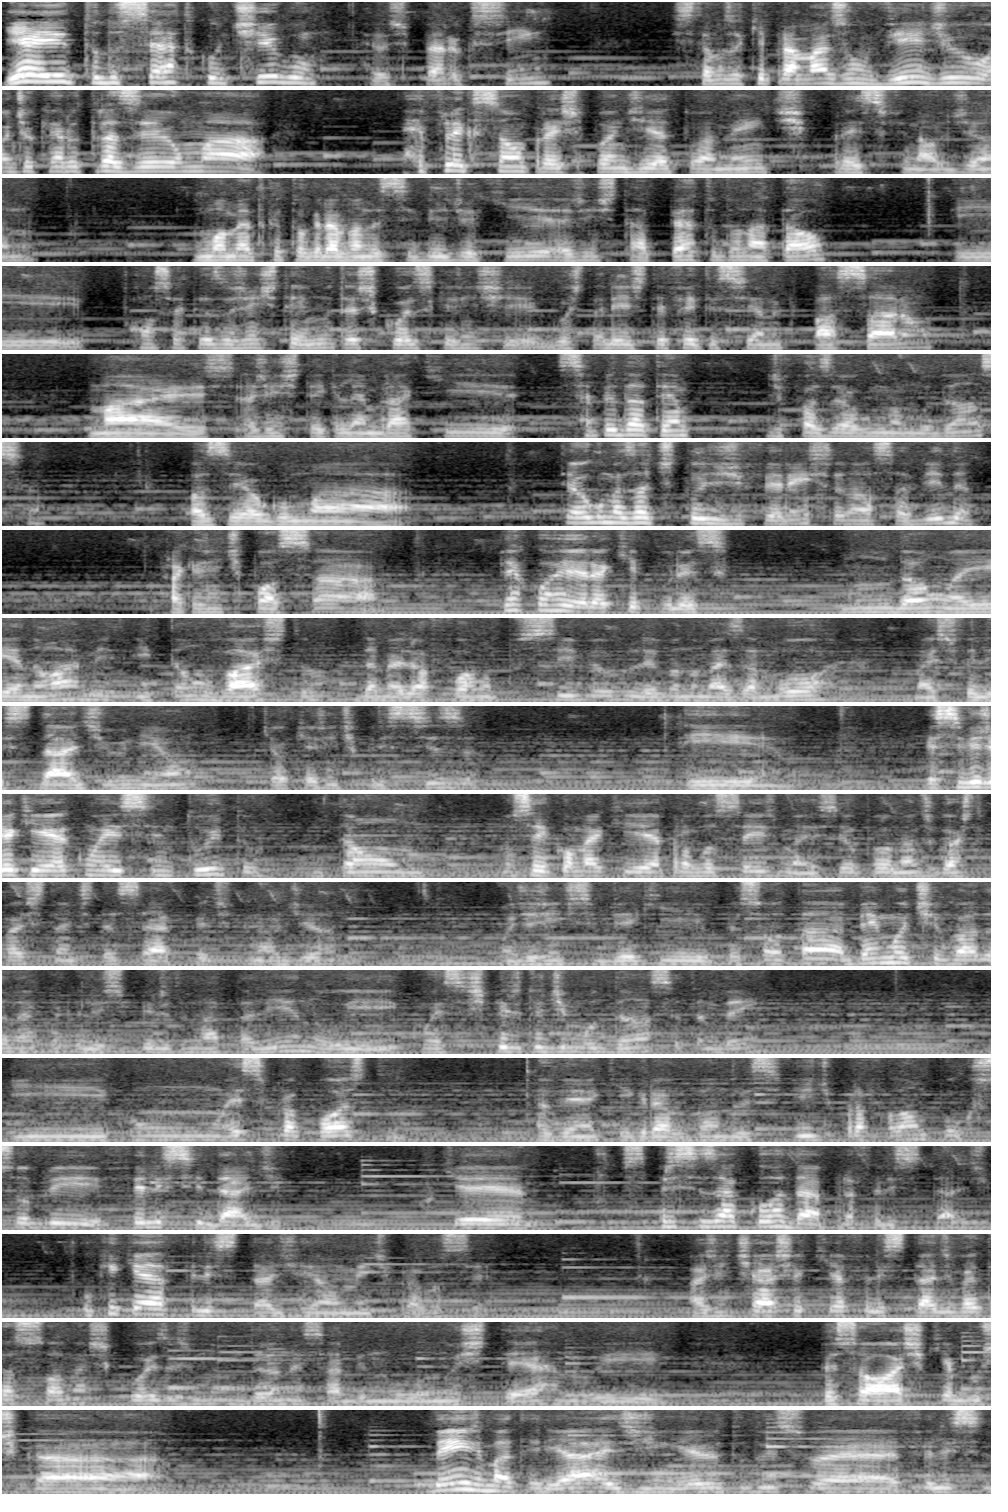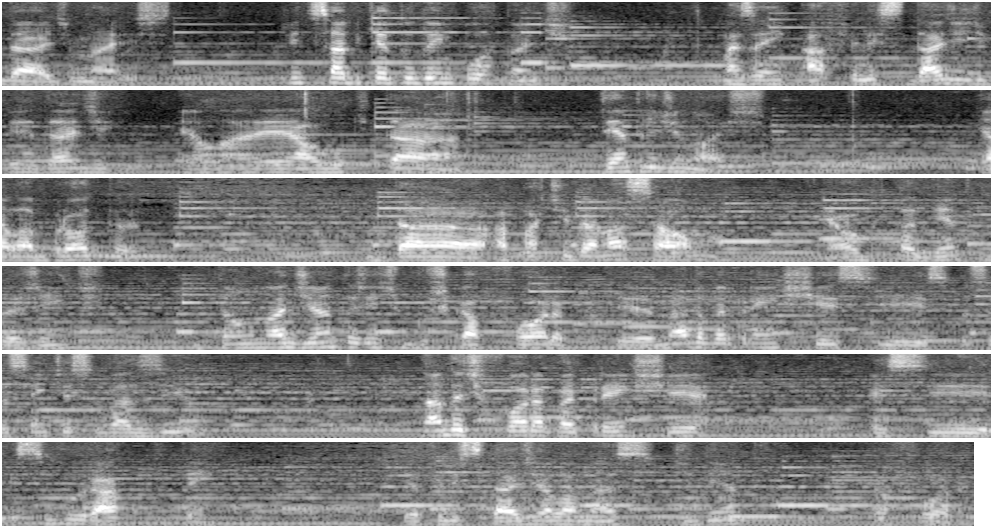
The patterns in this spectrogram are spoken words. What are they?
E aí, tudo certo contigo? Eu espero que sim. Estamos aqui para mais um vídeo onde eu quero trazer uma reflexão para expandir a tua mente para esse final de ano. No momento que eu estou gravando esse vídeo aqui, a gente está perto do Natal e com certeza a gente tem muitas coisas que a gente gostaria de ter feito esse ano que passaram, mas a gente tem que lembrar que sempre dá tempo de fazer alguma mudança, fazer alguma ter algumas atitudes diferentes na nossa vida para que a gente possa percorrer aqui por esse mundão aí enorme e tão vasto da melhor forma possível, levando mais amor, mais felicidade e união, que é o que a gente precisa. E esse vídeo aqui é com esse intuito, então não sei como é que é para vocês, mas eu pelo menos gosto bastante dessa época de final de ano, onde a gente vê que o pessoal está bem motivado, né, com aquele espírito natalino e com esse espírito de mudança também. E com esse propósito, eu venho aqui gravando esse vídeo para falar um pouco sobre felicidade, porque você precisa acordar para a felicidade. O que é a felicidade realmente para você? A gente acha que a felicidade vai estar só nas coisas mundanas, sabe, no, no externo e o pessoal acha que é buscar bens materiais, dinheiro, tudo isso é felicidade, mas a gente sabe que é tudo importante. Mas a felicidade de verdade, ela é algo que está dentro de nós. Ela brota da, a partir da nossa alma, é algo que está dentro da gente. Então não adianta a gente buscar fora, porque nada vai preencher esse. Se você sente esse vazio, nada de fora vai preencher esse, esse buraco que tem. Porque a felicidade ela nasce de dentro para fora.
